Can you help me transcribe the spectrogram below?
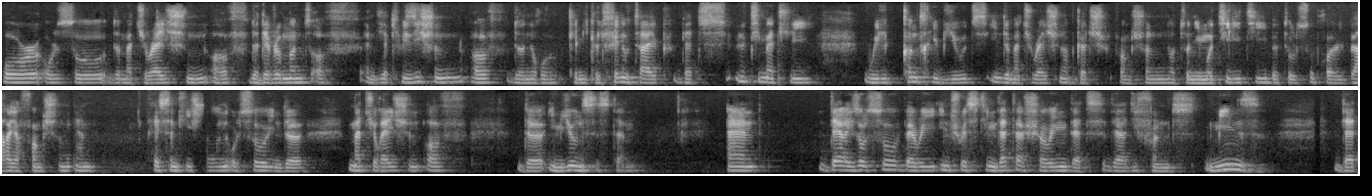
or also the maturation of the development of and the acquisition of the neurochemical phenotype that ultimately will contribute in the maturation of gut function, not only motility, but also probably barrier function, and recently shown also in the maturation of the immune system. And there is also very interesting data showing that there are different means that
